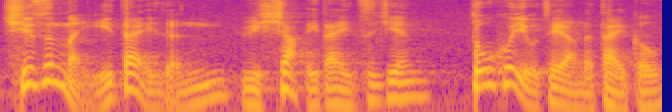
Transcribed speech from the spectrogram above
其实每一代人与下一代之间都会有这样的代沟。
